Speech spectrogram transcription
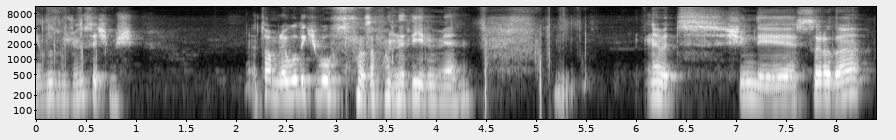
Yıldız gücünü seçmiş. E, tam level 2 bu olsun o zaman ne diyelim yani. Evet. Şimdi sırada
